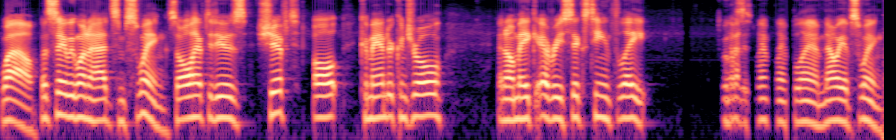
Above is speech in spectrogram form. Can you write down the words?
Wow, let's say we want to add some swing. So all I have to do is Shift, Alt, Command, or Control, and I'll make every 16th late. Blam, blam, blam. Now we have swing.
